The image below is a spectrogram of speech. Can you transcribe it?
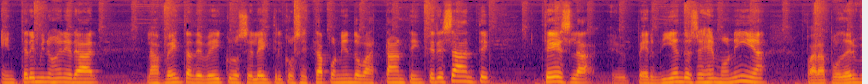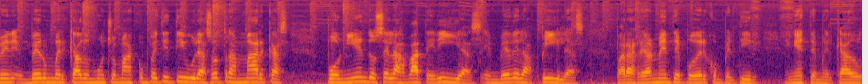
en términos general, las ventas de vehículos eléctricos se está poniendo bastante interesante. Tesla eh, perdiendo esa hegemonía para poder ver, un mercado mucho más competitivo y las otras marcas poniéndose las baterías en vez de las pilas para realmente poder competir en este mercado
